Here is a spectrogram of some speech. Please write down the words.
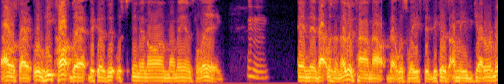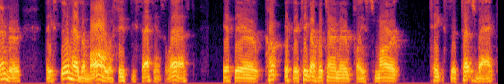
I was like, oh, he caught that because it was spinning on my man's leg. Mm-hmm. And then that was another timeout that was wasted because, I mean, you got to remember, they still had the ball with 50 seconds left. If their if their kickoff returner plays smart, takes the touchback,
